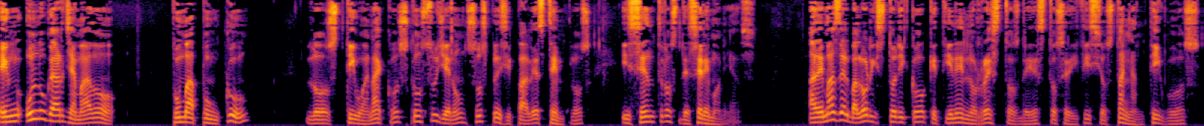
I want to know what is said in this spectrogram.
En un lugar llamado Pumapunku, los tihuanacos construyeron sus principales templos y centros de ceremonias. Además del valor histórico que tienen los restos de estos edificios tan antiguos,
